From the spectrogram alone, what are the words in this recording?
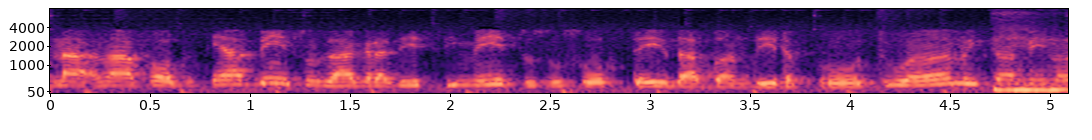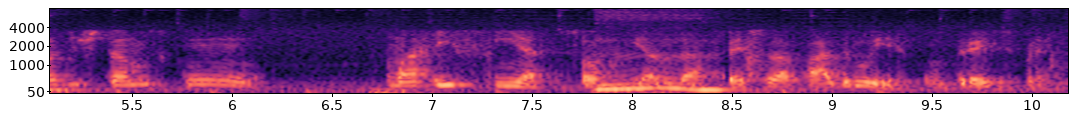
na, na, volta tem a bênção, os agradecimentos, o sorteio da bandeira para outro ano e também é. nós estamos com uma rifinha sorteando ah. da festa da padroeira, com três prêmios.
